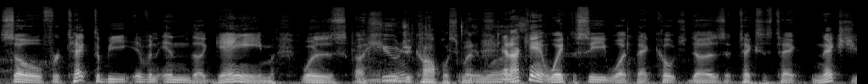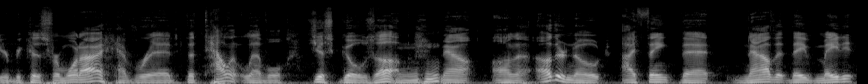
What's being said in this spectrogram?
So for Tech to be even in the game was a mm-hmm. huge accomplishment, and I can't wait to see what that coach does at Texas Tech next year because from what I have read, the talent level just goes up. Mm-hmm. Now, on another note, I think that now that they've made it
